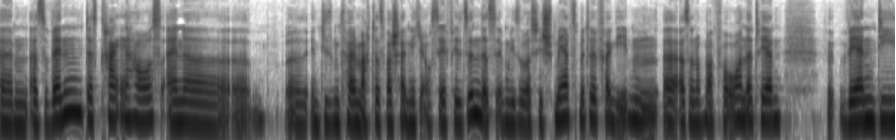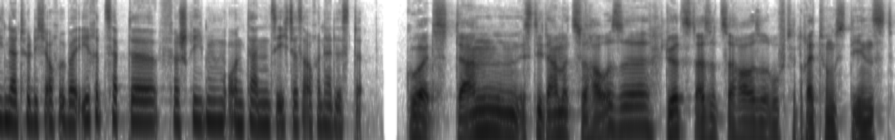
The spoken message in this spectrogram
Ähm, also wenn das Krankenhaus eine, äh, in diesem Fall macht das wahrscheinlich auch sehr viel Sinn, dass irgendwie sowas wie Schmerzmittel vergeben, äh, also nochmal verordnet werden, werden die natürlich auch über E-Rezepte verschrieben und dann sehe ich das auch in der Liste. Gut, dann ist die Dame zu Hause, stürzt also zu Hause, ruft den Rettungsdienst.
